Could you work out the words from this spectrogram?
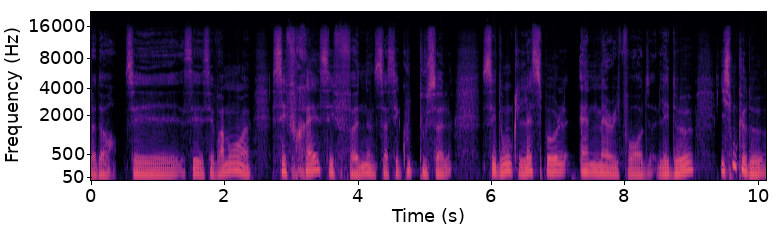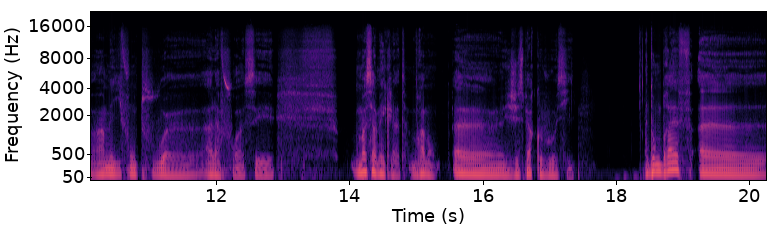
J'adore. C'est, c'est, vraiment, euh, c'est frais, c'est fun, ça s'écoute tout seul. C'est donc Les Paul and Mary Ford, les deux. Ils sont que deux, hein, mais ils font tout euh, à la fois. C'est, moi, ça m'éclate, vraiment. Euh, J'espère que vous aussi. Donc bref, euh,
